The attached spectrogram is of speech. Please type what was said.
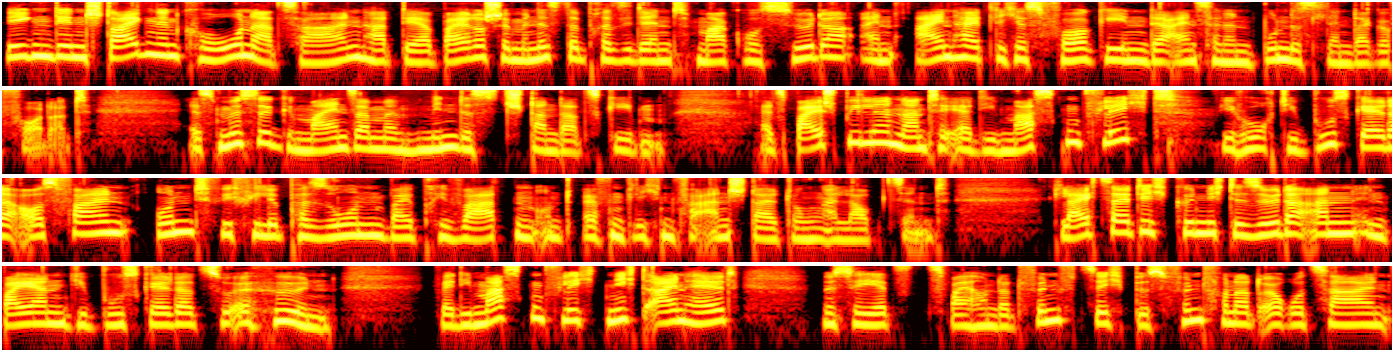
Wegen den steigenden Corona-Zahlen hat der bayerische Ministerpräsident Markus Söder ein einheitliches Vorgehen der einzelnen Bundesländer gefordert. Es müsse gemeinsame Mindeststandards geben. Als Beispiele nannte er die Maskenpflicht, wie hoch die Bußgelder ausfallen und wie viele Personen bei privaten und öffentlichen Veranstaltungen erlaubt sind. Gleichzeitig kündigte Söder an, in Bayern die Bußgelder zu erhöhen. Wer die Maskenpflicht nicht einhält, müsse jetzt 250 bis 500 Euro zahlen.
